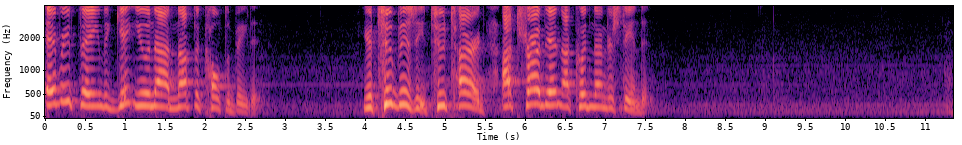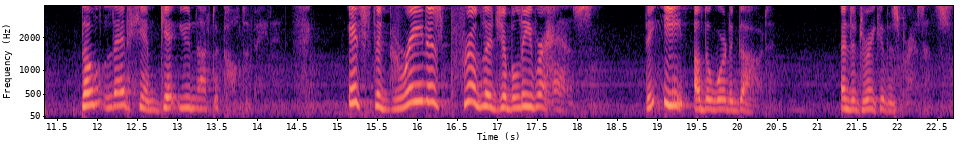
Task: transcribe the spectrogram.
everything to get you and I not to cultivate it. You're too busy, too tired. I tried that and I couldn't understand it. Don't let him get you not to cultivate it. It's the greatest privilege a believer has to eat of the Word of God and to drink of His presence.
